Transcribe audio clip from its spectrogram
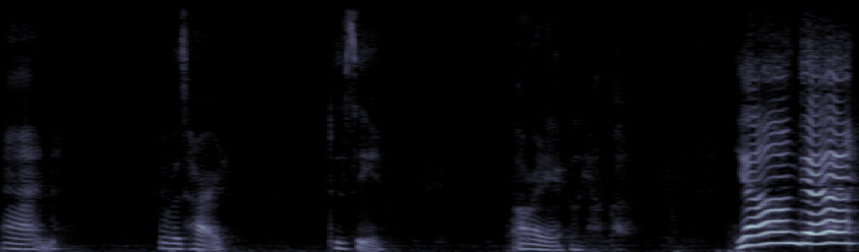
and it was hard to see. Already I feel younger. Younger!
